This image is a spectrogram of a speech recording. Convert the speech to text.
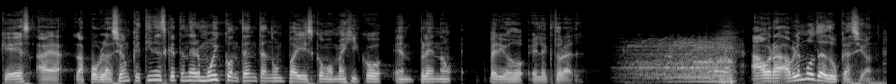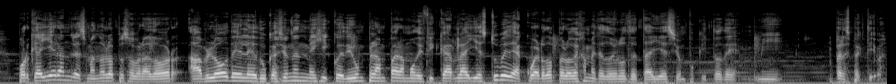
que es a la población que tienes que tener muy contenta en un país como México en pleno periodo electoral. Ahora, hablemos de educación, porque ayer Andrés Manuel López Obrador habló de la educación en México y de un plan para modificarla y estuve de acuerdo, pero déjame te doy los detalles y un poquito de mi perspectiva.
